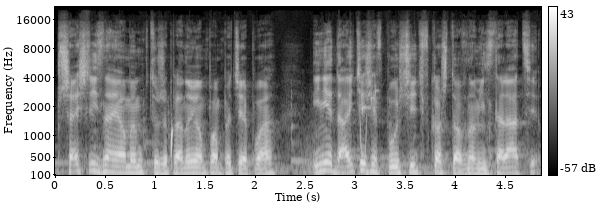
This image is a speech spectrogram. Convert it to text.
prześlij znajomym, którzy planują pompę ciepła i nie dajcie się wpuścić w kosztowną instalację.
